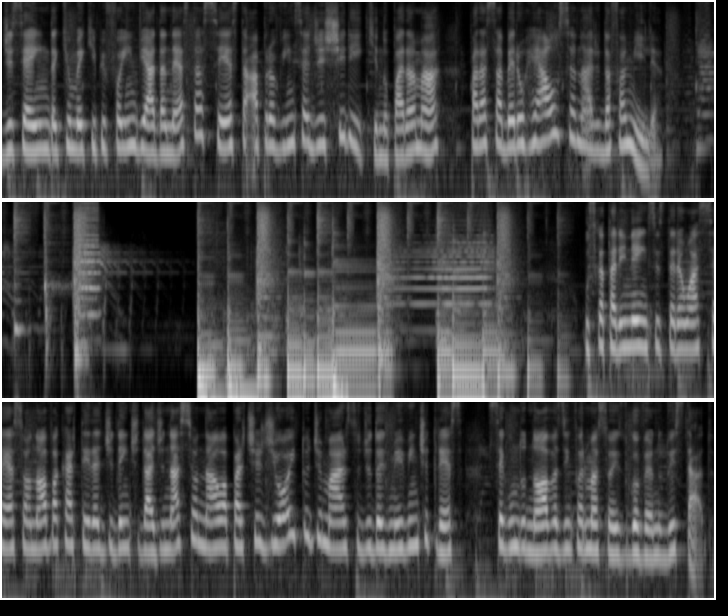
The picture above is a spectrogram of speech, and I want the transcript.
Disse ainda que uma equipe foi enviada nesta sexta à província de Chirique, no Panamá, para saber o real cenário da família. Catarinenses terão acesso à nova carteira de identidade nacional a partir de 8 de março de 2023, segundo novas informações do governo do estado.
